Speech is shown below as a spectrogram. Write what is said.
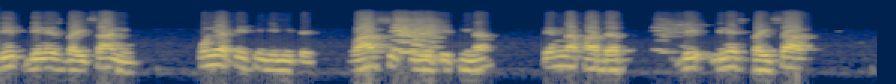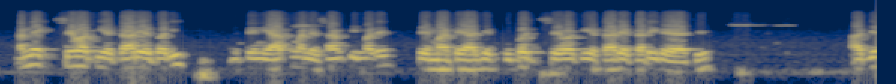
દીપ દિનેશભાઈ સાની પુણ્યતિથિ નિમિત્તે, વાર્ષિક પુણ્યતિથિના તેમના ફાધર દિનેશભાઈ શાહ અનેક સેવાકીય કાર્ય કરી તેની આત્માને શાંતિ મળે, તે માટે આજે ખૂબ જ સેવાકીય કાર્ય કરી રહ્યા છે. આજે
